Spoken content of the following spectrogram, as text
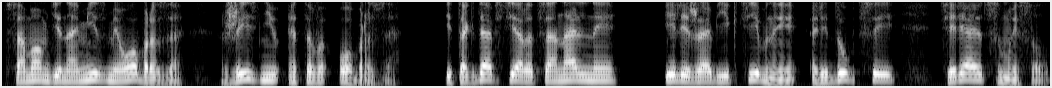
в самом динамизме образа, жизнью этого образа. И тогда все рациональные или же объективные редукции теряют смысл.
